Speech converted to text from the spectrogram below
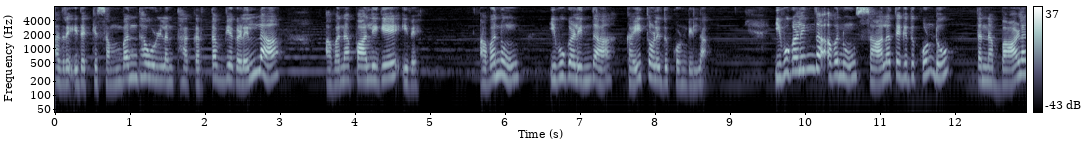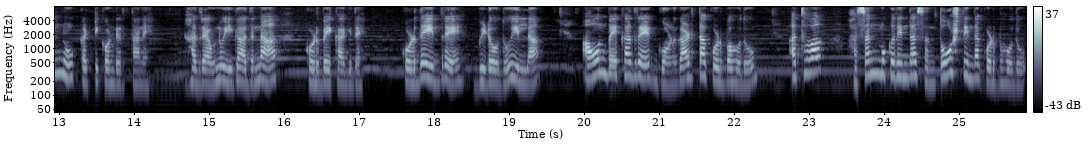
ಆದರೆ ಇದಕ್ಕೆ ಸಂಬಂಧ ಉಳ್ಳಂತಹ ಕರ್ತವ್ಯಗಳೆಲ್ಲ ಅವನ ಪಾಲಿಗೇ ಇವೆ. ಅವನು ಇವುಗಳಿಂದ ಕೈ ತೊಳೆದುಕೊಂಡಿಲ್ಲ. ಇವುಗಳಿಂದ ಅವನು ಸಾಲ ತೆಗೆದುಕೊಂಡು ತನ್ನ ಬಾಳನ್ನು ಕಟ್ಟಿಕೊಂಡಿರ್ತಾನೆ. ಆದರೆ ಅವನು ಈಗ ಅದನ್ನ ಕೊಡಬೇಕಾಗಿದೆ. ಕೊಡದೇ ಇದ್ದರೆ ಬಿಡೋದು ಇಲ್ಲ. ಅವನು ಬೇಕಾದರೆ ಗೊಣಗಾಡ್ತಾ ಕೊಡಬಹುದು. ಅಥವಾ ಹಸನ್ಮುಖದಿಂದ ಸಂತೋಷದಿಂದ ಕೊಡಬಹುದು,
